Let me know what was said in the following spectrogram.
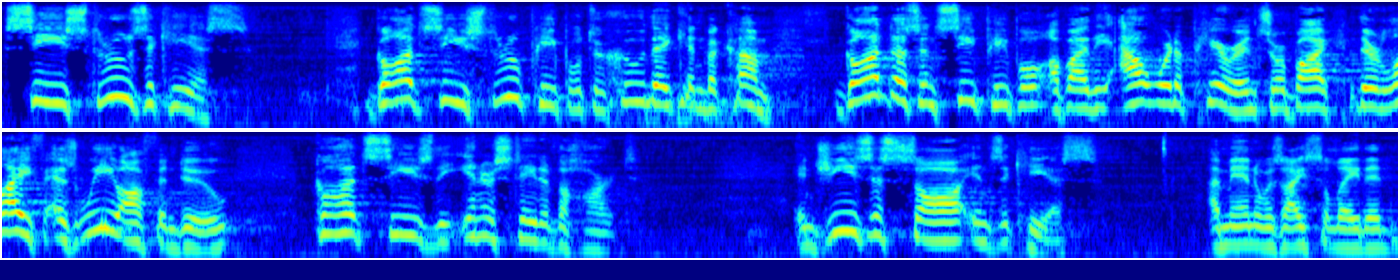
sees through Zacchaeus. God sees through people to who they can become. God doesn't see people by the outward appearance or by their life as we often do. God sees the inner state of the heart. And Jesus saw in Zacchaeus a man who was isolated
